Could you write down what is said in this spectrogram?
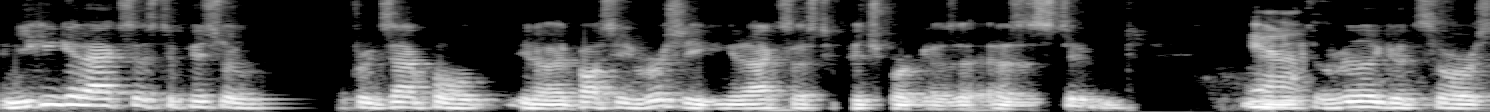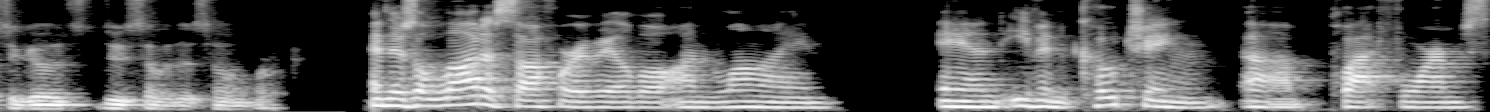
and you can get access to PitchBook. For example, you know, at Boston University, you can get access to PitchBook as a as a student. Yeah, and it's a really good source to go do some of this homework. And there's a lot of software available online and even coaching uh, platforms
